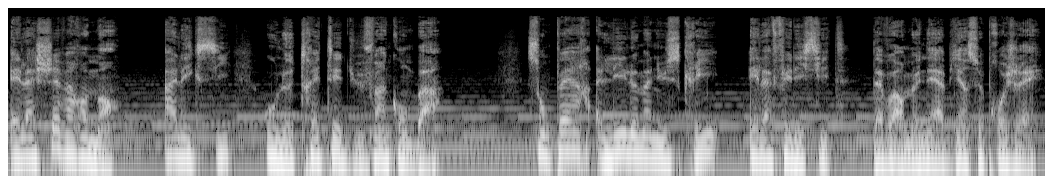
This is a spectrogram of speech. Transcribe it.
elle achève un roman, Alexis ou le traité du vin combat. Son père lit le manuscrit et la félicite d'avoir mené à bien ce projet.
